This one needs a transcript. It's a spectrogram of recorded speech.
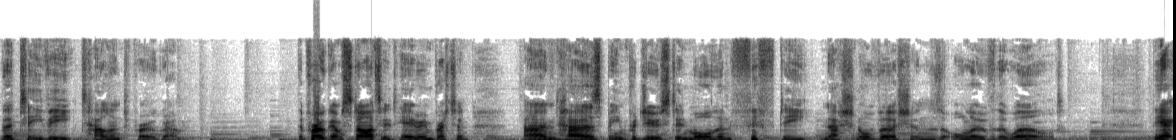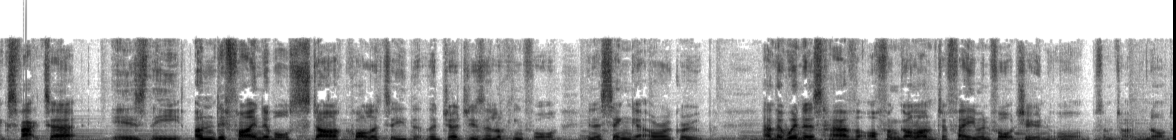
the TV talent programme. The programme started here in Britain and has been produced in more than 50 national versions all over the world. The X Factor is the undefinable star quality that the judges are looking for in a singer or a group. And the winners have often gone on to fame and fortune, or sometimes not.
